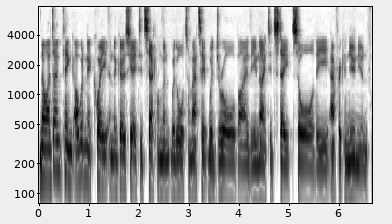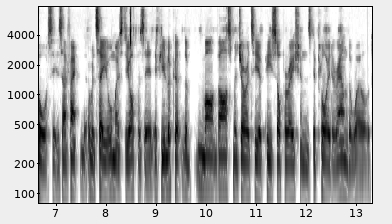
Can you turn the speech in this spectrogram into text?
No, I don't think I wouldn't equate a negotiated settlement with automatic withdrawal by the United States or the African Union forces. In fact, I would say almost the opposite. If you look at the vast majority of peace operations deployed around the world,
